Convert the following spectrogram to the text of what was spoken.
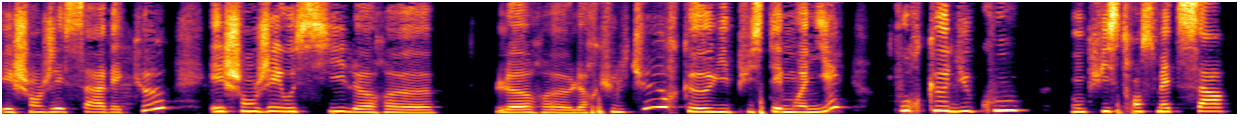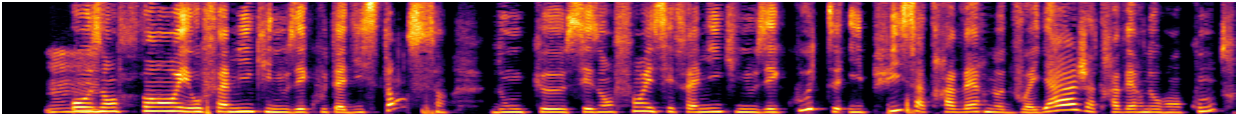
échanger ça avec eux, échanger aussi leur, leur, leur culture, qu'ils puissent témoigner pour que du coup, on puisse transmettre ça aux mmh. enfants et aux familles qui nous écoutent à distance. Donc, ces enfants et ces familles qui nous écoutent, ils puissent, à travers notre voyage, à travers nos rencontres,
